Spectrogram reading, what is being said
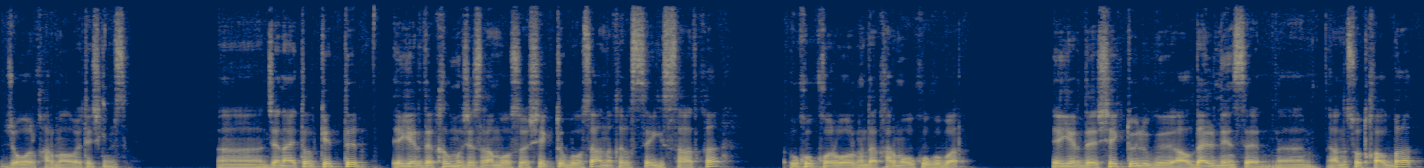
жогору кармалбайт эч кимибиз. Э, жана айтылып кетти эгерде кылмыш жасаган болсо шектүү болсо аны кырк сегиз саатка укук коргоо органдары кармоо укугу бар. Эгерде шектүүлүгү ал далилденсе э, аны сотко алып барат.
